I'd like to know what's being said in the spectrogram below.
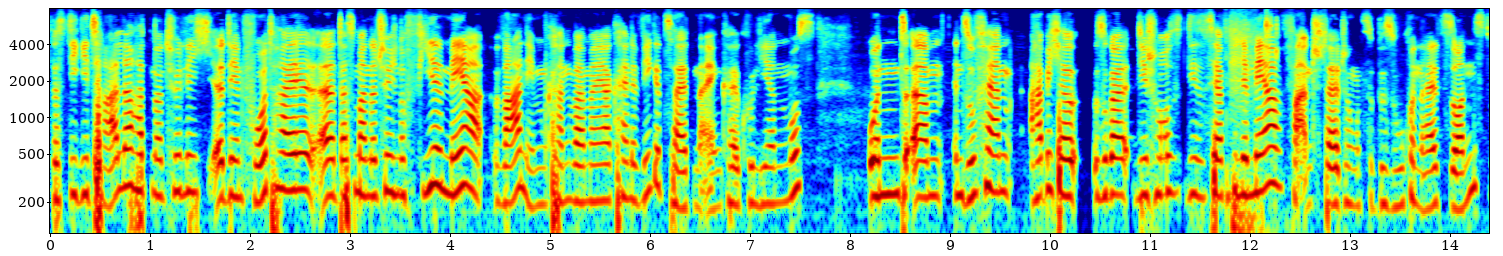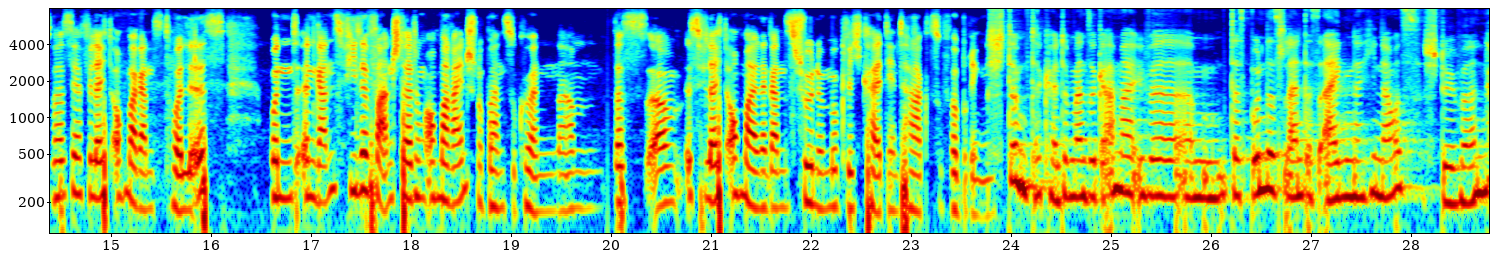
das Digitale hat natürlich äh, den Vorteil, äh, dass man natürlich noch viel mehr wahrnehmen kann, weil man ja keine Wegezeiten einkalkulieren muss. Und ähm, insofern habe ich ja sogar die Chance, dieses Jahr viele mehr Veranstaltungen zu besuchen als sonst, was ja vielleicht auch mal ganz toll ist und in ganz viele Veranstaltungen auch mal reinschnuppern zu können. Ähm, das ähm, ist vielleicht auch mal eine ganz schöne Möglichkeit, den Tag zu verbringen. Stimmt, da könnte man sogar mal über ähm, das Bundesland, das eigene hinausstöbern.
